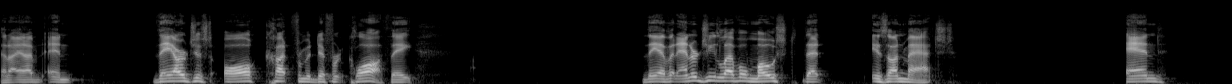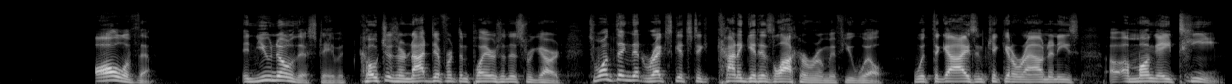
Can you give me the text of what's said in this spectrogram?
And I I've, and they are just all cut from a different cloth. They they have an energy level most that is unmatched, and all of them. And you know this, David. Coaches are not different than players in this regard. It's one thing that Rex gets to kind of get his locker room, if you will, with the guys and kick it around, and he's uh, among a team.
